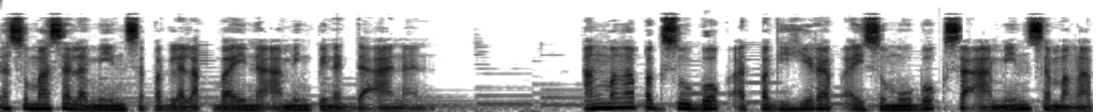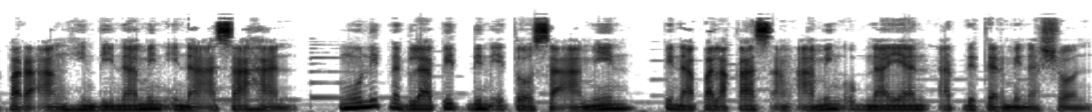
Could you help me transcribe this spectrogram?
na sumasalamin sa paglalakbay na aming pinagdaanan. Ang mga pagsubok at paghihirap ay sumubok sa amin sa mga paraang hindi namin inaasahan, ngunit naglapit din ito sa amin, pinapalakas ang aming ugnayan at determinasyon.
